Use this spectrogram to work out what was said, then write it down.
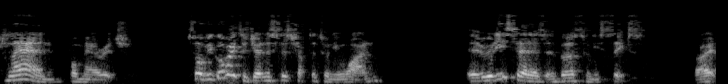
plan for marriage. So if you go back to Genesis chapter 21, it really says in verse 26, right?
